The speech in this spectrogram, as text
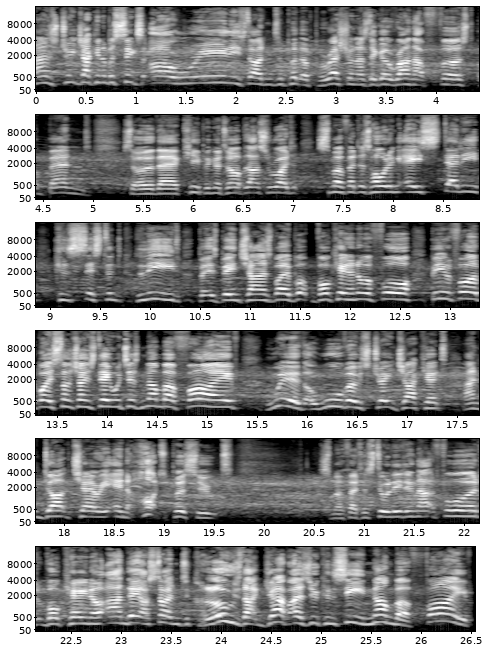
and Straight Jacket number six are really starting to put the pressure on as they go around that first bend. So they're keeping it up. That's right. Smurfette is holding a steady, consistent lead, but is being challenged by Volcano number four, being followed by Sunshine State, which is number five, with Wolvo Straight Jacket and Dark Cherry in hot pursuit. Smurfette is still leading that forward. Volcano, and they are starting to close that gap, as you can see. Number five.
